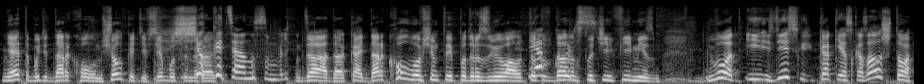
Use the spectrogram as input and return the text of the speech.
а это будет Дарк Холлом щелкать, и все будут умирать. Щелкать анусом, блин. Да, да, Кать, Dark Hole, в общем-то, и подразумевал. Это в данном случае эфемизм. Вот, и здесь, как я сказал, что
